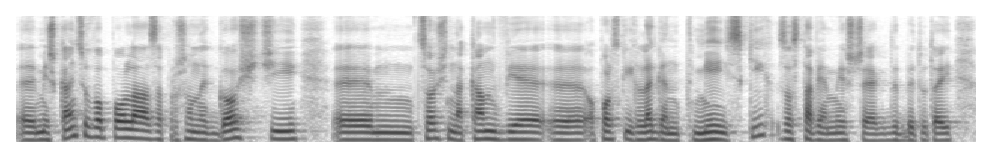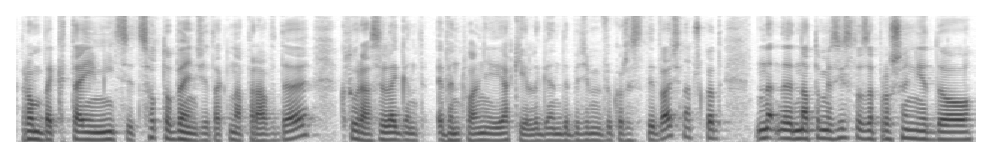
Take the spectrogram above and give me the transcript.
e, mieszkańców Opola, zaproszonych gości, coś na kanwie e, opolskich legend miejskich. Zostawiam jeszcze jak gdyby tutaj rąbek tajemnicy, co to będzie tak naprawdę, która z legend, ewentualnie jakie legendy będziemy wykorzystywać. Na przykład, na, natomiast jest to zaproszenie do,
